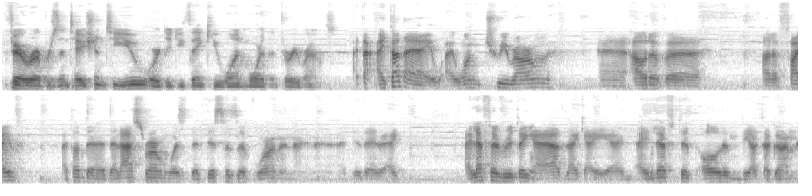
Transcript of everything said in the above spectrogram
fair representation to you, or did you think you won more than three rounds? I, th- I thought I, I won three rounds uh, out of uh, out of five. I thought the, the last round was the decisive one, and I, I did I, I left everything I had. Like I, I, I left it all in the octagon.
